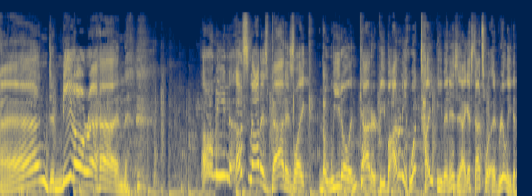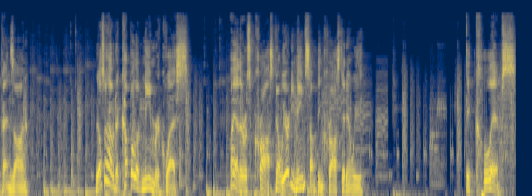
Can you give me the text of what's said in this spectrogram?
And Nidoran! I mean, that's not as bad as like the Weedle and Caterpie, but I don't even, what type even is it? I guess that's what it really depends on. We also have a couple of name requests. Oh yeah, there was Cross. No, we already named something Cross, didn't we? Eclipse.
